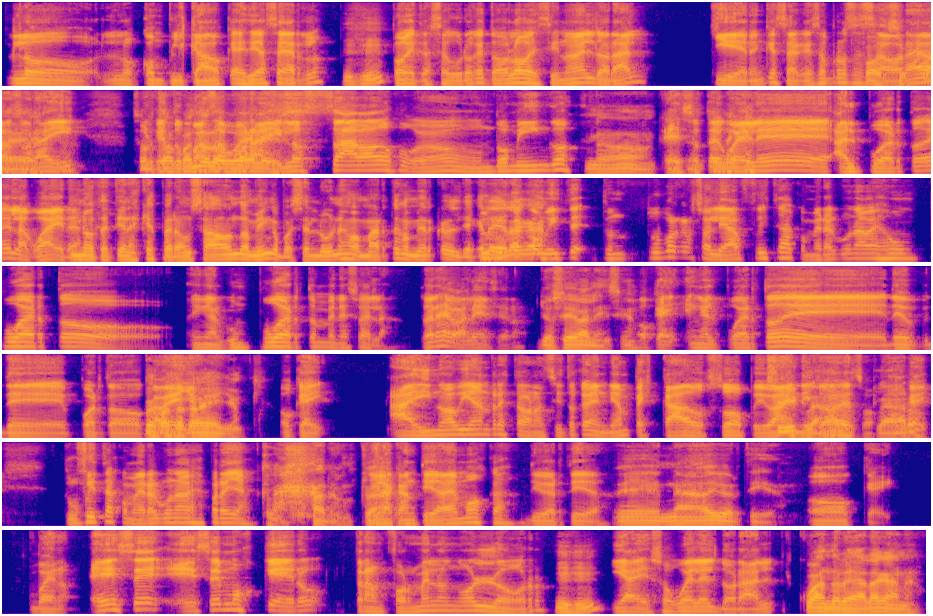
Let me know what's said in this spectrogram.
lo, lo complicado que es de hacerlo, porque te aseguro que todos los vecinos del Doral quieren que salga esa procesadora de basura ahí, porque tú pasas lo por ahí los sábados, un domingo, No, eso no te que- huele al puerto de La Guaira. No te tienes que esperar un sábado o un domingo, puede ser lunes o martes o miércoles, el día que ¿Tú, le dé la gana. tú, tú por casualidad fuiste a comer alguna vez en un puerto, en algún puerto en Venezuela? Tú eres de Valencia, ¿no? Yo soy de Valencia. Ok, en el puerto de, de, de Puerto Pues, Puerto Cabello. Cabello. Ok, ahí no habían restaurancitos que vendían pescado, sopa y Sí, y todo eso. claro. ¿Tú fuiste a comer alguna vez para allá? Claro, Y la claro. cantidad de moscas, divertida. Eh, nada divertido. Ok. Bueno, ese, ese mosquero, transfórmenlo en olor y a eso huele el doral. Cuando le da la gana.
